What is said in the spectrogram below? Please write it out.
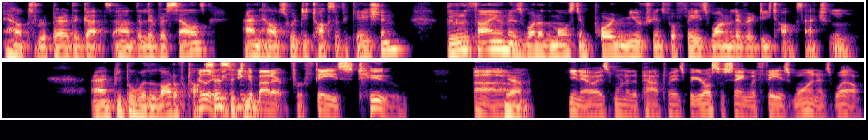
It helps repair the gut, uh, the liver cells, and helps with detoxification. Glutathione is one of the most important nutrients for phase one liver detox, actually. Mm. And people with a lot of toxicity. Really, we think about it for phase two, um, yeah. you know, as one of the pathways, but you're also saying with phase one as well.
